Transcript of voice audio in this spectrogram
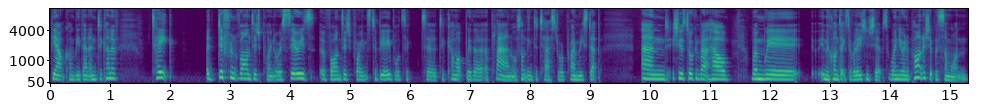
the outcome be then? And to kind of take a different vantage point or a series of vantage points to be able to to, to come up with a, a plan or something to test or a primary step. And she was talking about how when we're in the context of relationships, when you're in a partnership with someone,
